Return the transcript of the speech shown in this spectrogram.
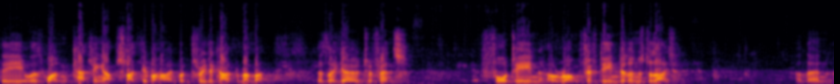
the was one catching up slightly behind, but three to count, remember, as they go to fence 14, or wrong 15, Dylan's Delight, and then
